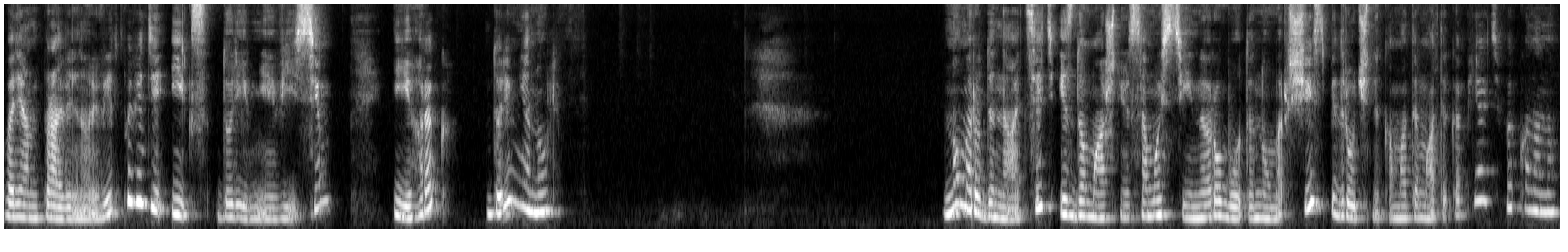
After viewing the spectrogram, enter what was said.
Варіант правильної відповіді х дорівнює 8, y дорівнює 0. Номер 11 із домашньої самостійної роботи номер 6 підручника Математика 5 виконано.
